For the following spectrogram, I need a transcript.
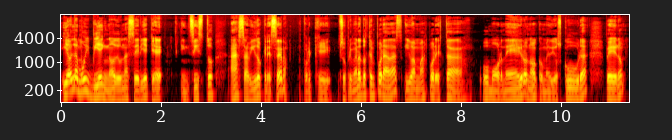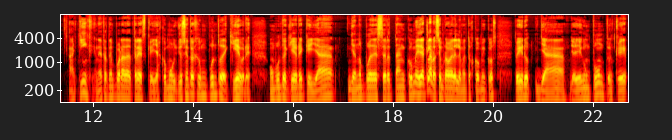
y habla muy bien, ¿no? De una serie que, insisto, ha sabido crecer porque sus primeras dos temporadas iban más por esta humor negro, ¿no? Comedia oscura, pero aquí, en esta temporada 3, que ya es como, yo siento que es un punto de quiebre, un punto de quiebre que ya, ya no puede ser tan comedia, claro, siempre va a haber elementos cómicos, pero ya, ya llega un punto en que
